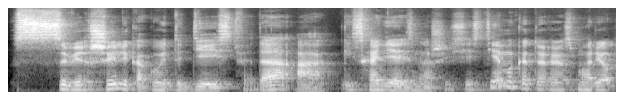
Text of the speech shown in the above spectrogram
совершили какое-то действие, да, а исходя из нашей системы, которую я смотрел,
